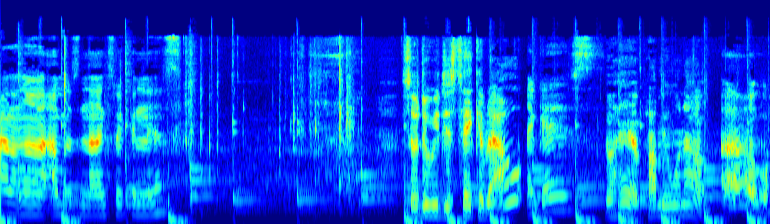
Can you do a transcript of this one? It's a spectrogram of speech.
I don't know. I was not expecting this. So do we just take it out? I guess. Go ahead, pop me one out. Oh,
